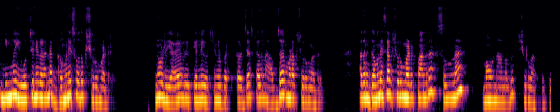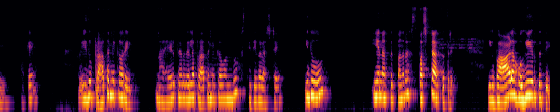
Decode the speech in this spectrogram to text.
ನಿಮ್ಮ ಯೋಚನೆಗಳನ್ನು ಗಮನಿಸೋದಕ್ಕೆ ಶುರು ಮಾಡಿರಿ. ನೋಡಿರಿ ಯಾವ್ಯಾವ ರೀತಿಯೆಲ್ಲ ಯೋಚನೆಗಳು ಬರ್ತಿರ್ತಾವೆ. ಜಸ್ಟ್ ಅದನ್ನು ಅಬ್ಸರ್ವ್ ಮಾಡೋಕೆ ಶುರು ಮಾಡಿರಿ. ಅದನ್ನು ಗಮನಿಸೋಕೆ ಶುರು ಮಾಡಿರಪ್ಪ ಅಂದ್ರೆ ಸುಮ್ಮನೆ ಮೌನ ಅನ್ನೋದು ಶುರು ಆಗ್ತೈತಿ. ಓಕೆ ಇದು ಪ್ರಾಥಮಿಕ ರೀ. ನಾ ಹೇಳ್ತಾ ಇರೋದೆಲ್ಲ ಪ್ರಾಥಮಿಕ ಒಂದು ಸ್ಥಿತಿಗಳಷ್ಟೇ. ಇದು ಏನಾಗ್ತೈತಪ್ಪ ಅಂದ್ರೆ ಸ್ಪಷ್ಟ ಆಗ್ತೈತೆ ರೀ. ಈಗ ಭಾಳ ಹೊಗೆ ಇರ್ತೈತಿ.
